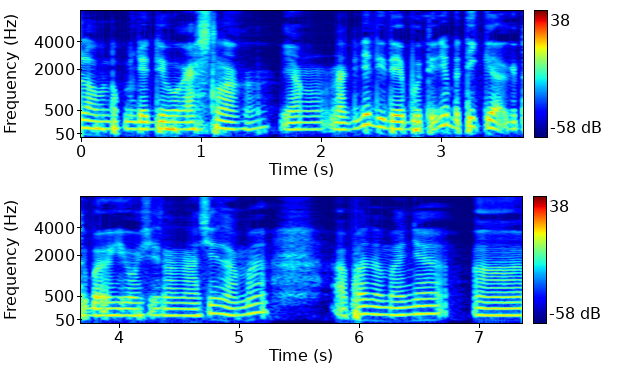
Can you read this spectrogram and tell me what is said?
lah untuk menjadi wrestler yang nantinya di debutnya bertiga gitu bareng Hiroshi Tanahashi sama apa namanya uh,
